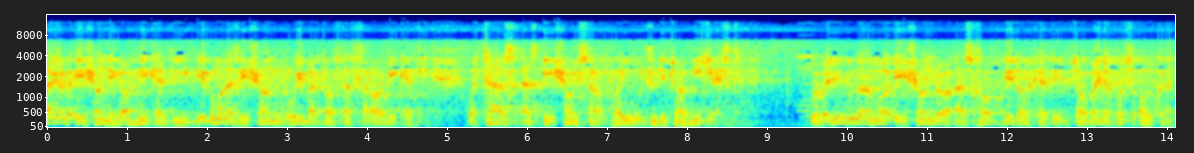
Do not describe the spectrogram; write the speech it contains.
اگر به ایشان نگاه می کردی بیگمان از ایشان روی برتافته فرار می کردی و ترس از ایشان سراپای وجود تو را می گرفت و بدین گونه ما ایشان را از خواب بیدار کردیم تا بین خود سوال کنند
